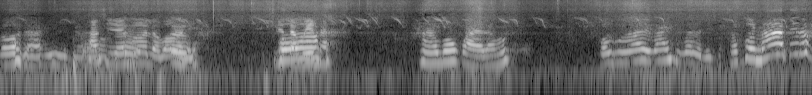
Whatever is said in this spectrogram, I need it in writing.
บ่ได้ดอก ทำสิได้เบิ่นหรอว่าวันนี้นี่ตะเว้นน่ะหาโมงไปแล้วมั้ง คนเอ้ยบ้านสิว่าอะไรเขาคนมาติละ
